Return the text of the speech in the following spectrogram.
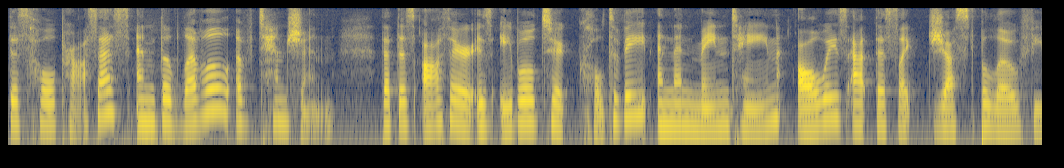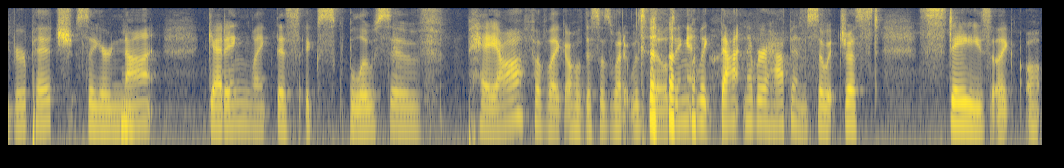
this whole process and the level of tension that this author is able to cultivate and then maintain always at this like just below fever pitch. So you're hmm. not getting like this explosive payoff of like oh this is what it was building. Like that never happens. So it just stays like oh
